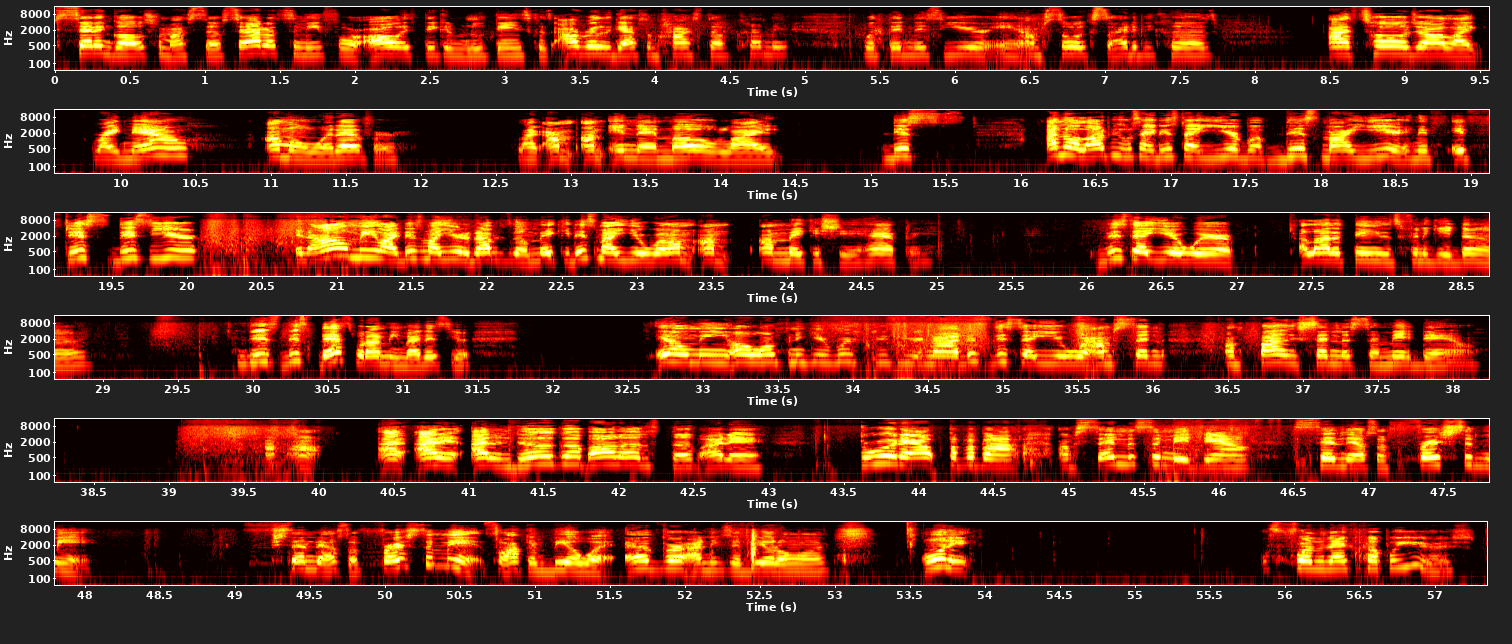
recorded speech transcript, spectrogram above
setting goals for myself shout out to me for always thinking of new things because i really got some hot stuff coming within this year, and I'm so excited because I told y'all like right now I'm on whatever. Like I'm I'm in that mode. Like this I know a lot of people say this that year, but this my year. And if if this this year and I don't mean like this my year that I'm just gonna make it. This my year where I'm I'm I'm making shit happen. This that year where a lot of things is finna get done. This this that's what I mean by this year. It don't mean oh I'm finna get rich this year. Nah, this this that year where I'm setting I'm finally setting the cement down. Uh-uh. I I didn't I didn't dug up all the other stuff. I didn't threw it out. Blah, blah, blah. I'm setting the cement down, setting down some fresh cement. Setting down some fresh cement so I can build whatever I need to build on on it for the next couple years.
